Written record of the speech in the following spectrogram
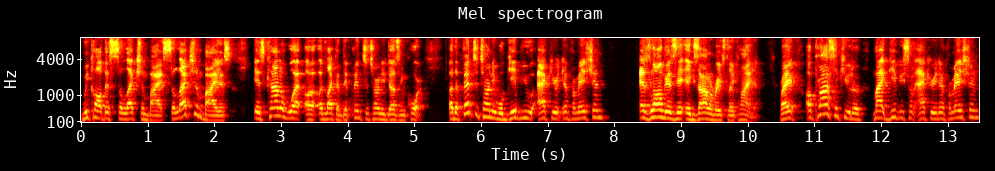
we call this selection bias. Selection bias is kind of what uh, like a defense attorney does in court a defense attorney will give you accurate information as long as it exonerates their client, right? A prosecutor might give you some accurate information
